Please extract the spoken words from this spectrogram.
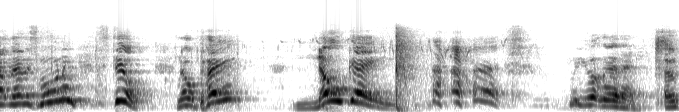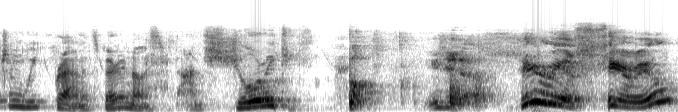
Out there this morning. Still, no pain, no gain. what you got there then? Oat and wheat bran. It's very nice. I'm sure it is. But is it a serious cereal?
